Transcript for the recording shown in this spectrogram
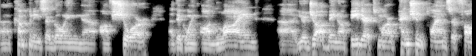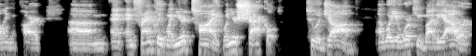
Uh, companies are going uh, offshore. Uh, they're going online. Uh, your job may not be there tomorrow. Pension plans are falling apart. Um, and, and frankly, when you're tied, when you're shackled to a job where you're working by the hour,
